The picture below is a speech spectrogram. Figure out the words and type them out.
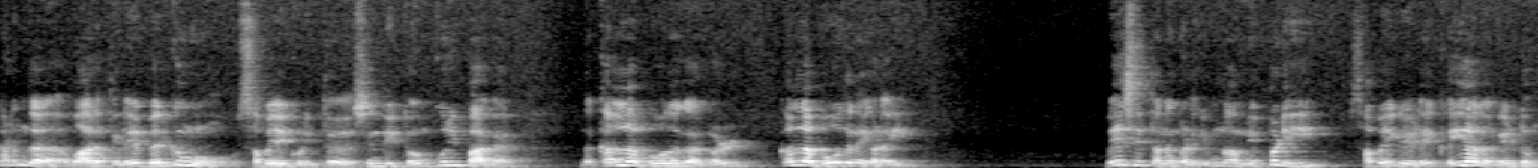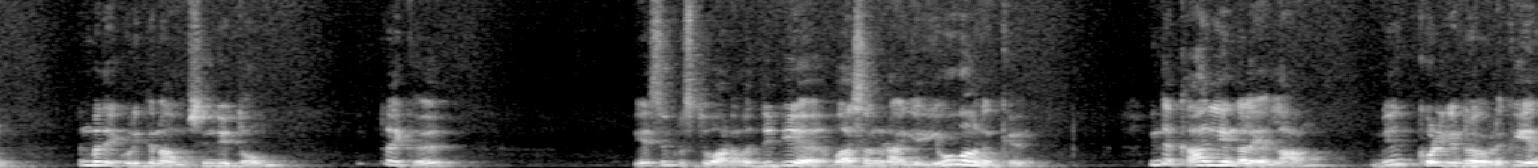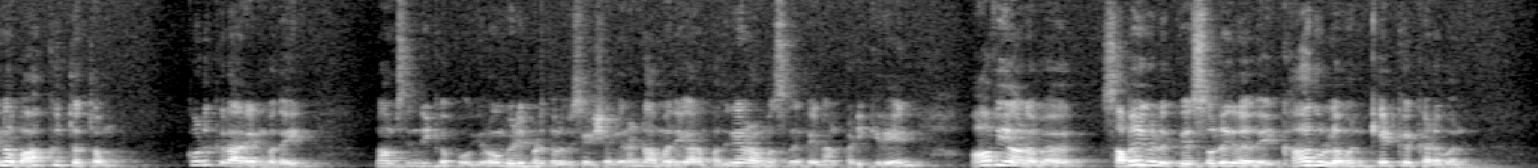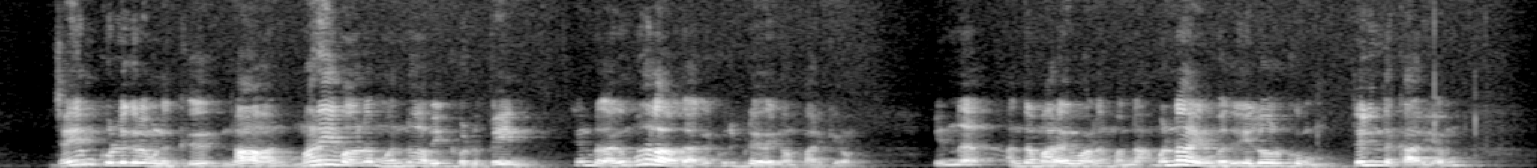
கடந்த வாரத்திலே பெர்கமு சபையை குறித்து சிந்தித்தோம். குறிப்பாக இந்த கள்ள போதகர்கள் கள்ள போதனைகளை வேசித்தனங்களையும் நாம் எப்படி சபைகளிலே கையாள வேண்டும் என்பதை குறித்து நாம் சிந்தித்தோம். இன்றைக்கு இயேசு கிறிஸ்துவானவர் திவ்ய வாசகனாகிய யோவானுக்கு இந்த காரியங்களை எல்லாம் மேற்கொள்கின்றவர்களுக்கு என்ன வாக்குத்தத்தம் கொடுக்கிறார் என்பதை நாம் சிந்திக்கப் போகிறோம். வெளிப்படுத்தல் விசேஷம் இரண்டாம் அதிகாரம் பதினேழாம் வசனத்தை நான் படிக்கிறேன். ஆவியானவர் சபைகளுக்கு சொல்லுகிறதை காதுள்ளவன் கேட்க கடவன். ஜெயம் கொள்ளுகிறவனுக்கு நான் மறைவான மன்னாவை கொடுப்பேன் என்பதாக முதலாவதாக குறிப்பிடுவதை நாம் பார்க்கிறோம். என்ன அந்த மறைவான மன்னா? மன்னா என்பது எல்லோருக்கும் தெரிந்த காரியம்.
